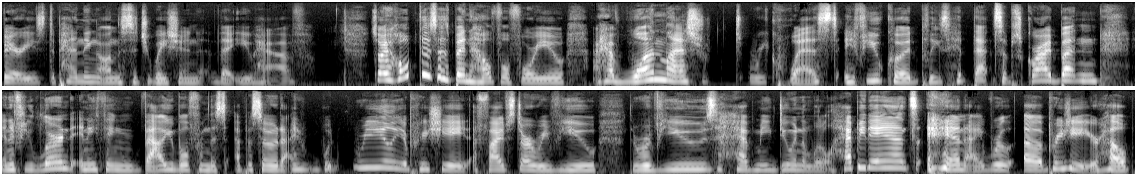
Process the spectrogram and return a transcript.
varies depending on the situation that you have. So I hope this has been helpful for you. I have one last request. If you could, please hit that subscribe button. And if you learned anything valuable from this episode, I would really appreciate a five star review. The reviews have me doing a little happy dance, and I uh, appreciate your help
